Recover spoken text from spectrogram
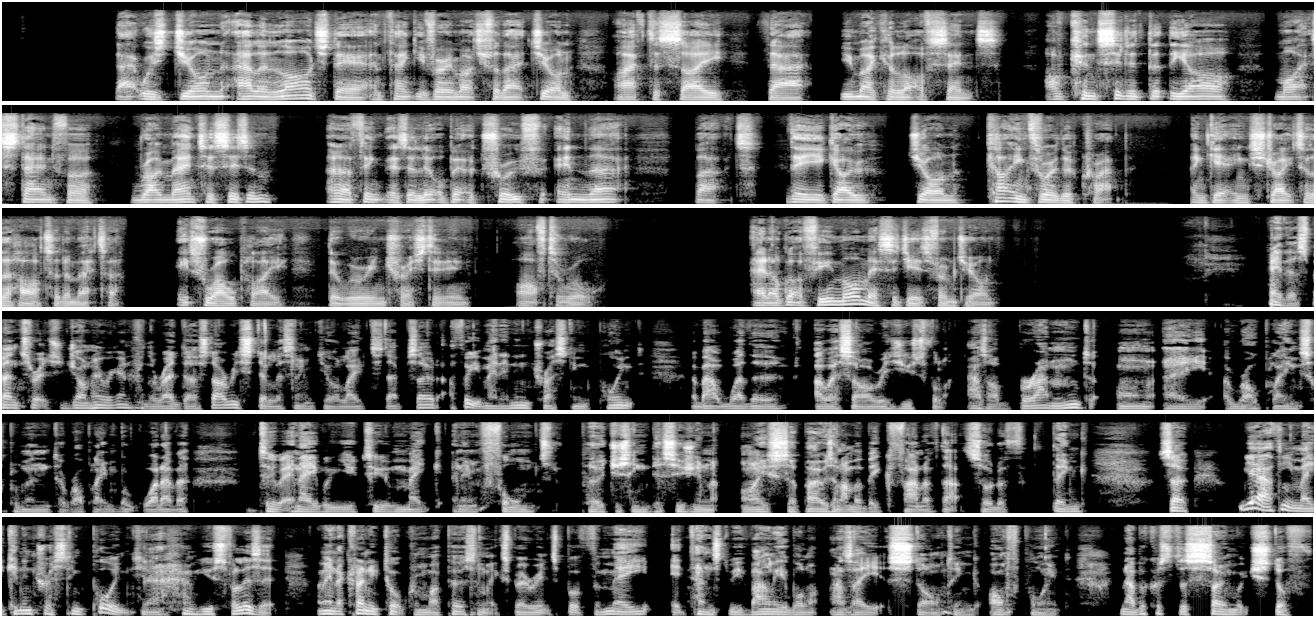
That was John Allen Large there, and thank you very much for that, John. I have to say that you make a lot of sense I've considered that the R might stand for romanticism, and I think there's a little bit of truth in that. But there you go, John, cutting through the crap and getting straight to the heart of the matter. It's role play that we're interested in, after all. And I've got a few more messages from John. Hey there, Spencer. It's John here again from the Red Dice Diary. Still listening to your latest episode. I thought you made an interesting point about whether OSR is useful as a brand on a, a role playing supplement, a role playing book, whatever, to enable you to make an informed purchasing decision, I suppose. And I'm a big fan of that sort of thing. So, yeah, I think you make an interesting point. You know, how useful is it? I mean, I can only talk from my personal experience, but for me, it tends to be valuable as a starting off point. Now, because there's so much stuff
